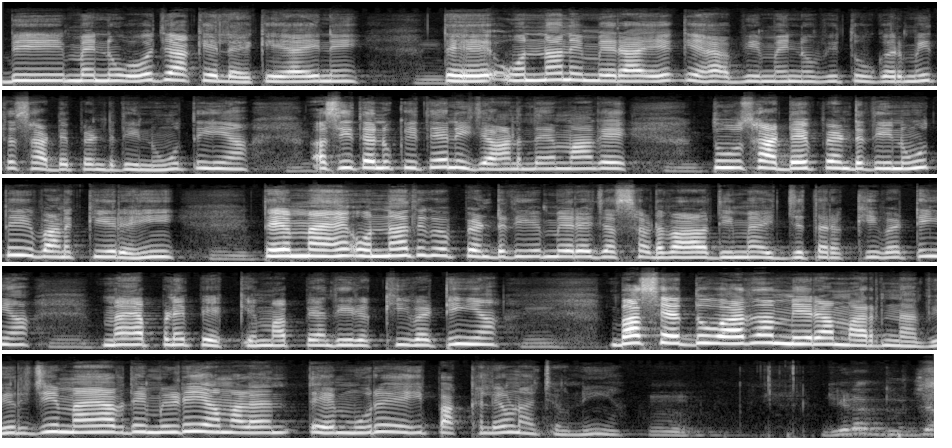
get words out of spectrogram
ਵੀ ਮੈਨੂੰ ਉਹ ਜਾ ਕੇ ਲੈ ਕੇ ਆਏ ਨੇ। ਤੇ ਉਹਨਾਂ ਨੇ ਮੇਰਾ ਇਹ ਕਿਹਾ ਵੀ ਮੈਨੂੰ ਵੀ ਤੂੰ ਗਰਮੀ ਸਾਡੇ ਪਿੰਡ ਦੀ ਨੂੰਹ ਧੀ ਆ, ਅਸੀਂ ਤੈਨੂੰ ਕਿਤੇ ਨਹੀਂ ਜਾਣ ਦੇਵਾਂਗੇ। ਤੂੰ ਸਾਡੇ ਪਿੰਡ ਦੀ ਨੂੰਹ ਧੀ ਬਣ ਕੇ ਰਹੀ ਤੇ ਮੈਂ ਉਹਨਾਂ ਦੇ ਪਿੰਡ ਦੀ, ਮੇਰੇ ਜੱਸੜਵਾਲ ਦੀ ਮੈਂ ਇੱਜ਼ਤ ਰੱਖੀ ਬੈਠੀ ਆ, ਮੈਂ ਆਪਣੇ ਪੇਕੇ ਮਾਪਿਆਂ ਦੀ ਰੱਖੀ ਬੈਠੀ ਆ। ਬਸ ਇਸ ਤੋਂ ਬਾਅਦ ਮੇਰਾ ਮਰਨਾ ਵੀਰ ਜੀ, ਮੈਂ ਆਪਦੇ ਮੀਡੀਆ ਵਾਲਿਆਂ ਤੇ ਮੂਰੇ ਹੀ ਪੱਖ ਲਿਆਉਣਾ ਚਾਹੁੰਦੀ ਆ। ਜਿਹੜਾ ਦੂਜਾ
